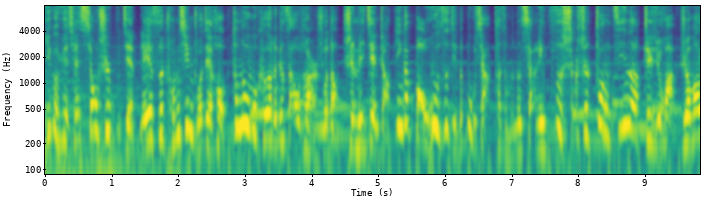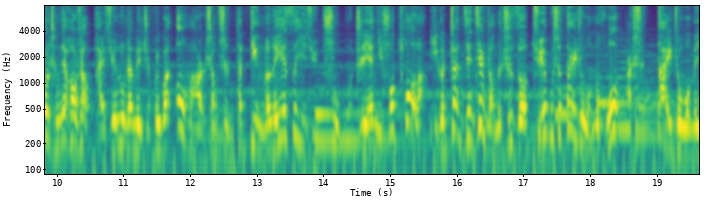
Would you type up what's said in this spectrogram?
一个月前消失不见。雷耶斯重新着舰后，他怒不可遏地跟萨奥特尔说道：“身为舰长，应该保护自己的部下，他怎么能下令自杀式撞击呢？”这句话惹毛了惩戒号上海军陆战队指挥官奥马尔上士，他顶了雷耶斯一句：“恕我直言，你说错了。一个战舰舰长的职责，绝不是带着我们活，而是带着我们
